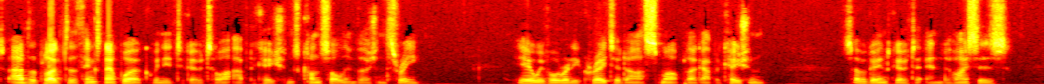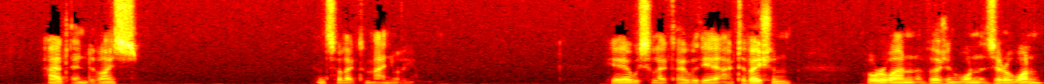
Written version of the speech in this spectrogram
To add the plug to the Things network, we need to go to our Applications console in version 3. Here we've already created our Smart Plug application, so we're going to go to End Devices, Add End Device, and select Manually. Here we select over-the-air activation, LoRaWAN version 101,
